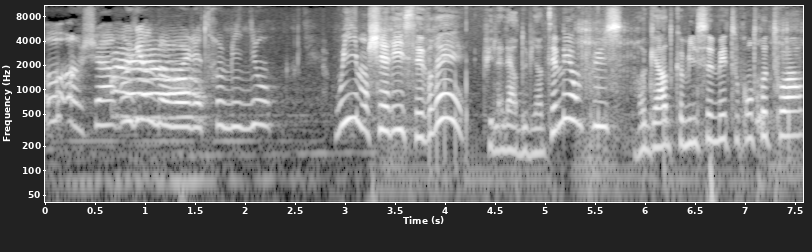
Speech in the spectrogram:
Oh, un chat, regarde maman, il est trop mignon. Oui, mon chéri, c'est vrai. Puis il a l'air de bien t'aimer en plus. Regarde comme il se met tout contre toi.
